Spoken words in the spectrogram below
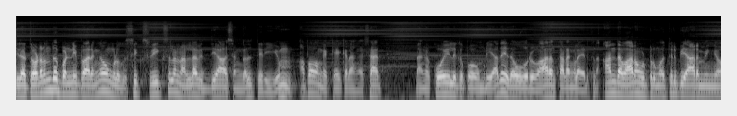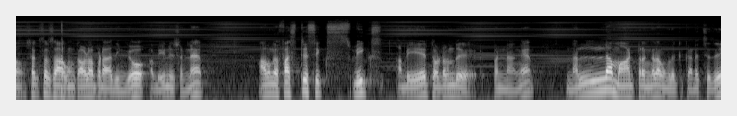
இதை தொடர்ந்து பண்ணி பாருங்கள் உங்களுக்கு சிக்ஸ் வீக்ஸில் நல்ல வித்தியாசங்கள் தெரியும். அப்போ அவங்க கேட்குறாங்க சார் நாங்கள் கோயிலுக்கு போக முடியாத ஏதோ ஒரு வாரம் தடங்களை எடுத்துனா அந்த வாரம் விட்டுருங்க திருப்பி ஆரம்பிங்க சக்ஸஸ் ஆகும் கவலைப்படாதீங்கோ அப்படின்னு சொன்னேன் அவங்க ஃபஸ்ட்டு சிக்ஸ் வீக்ஸ் அப்படியே தொடர்ந்து பண்ணாங்க. நல்ல மாற்றங்கள் அவங்களுக்கு கிடச்சிது.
